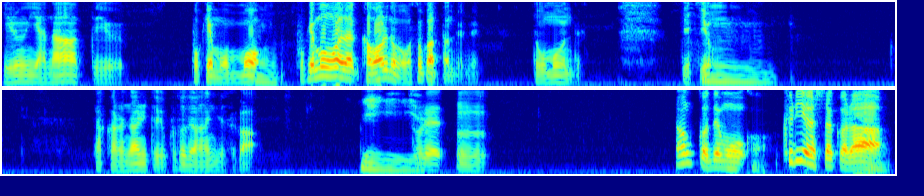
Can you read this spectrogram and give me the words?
いるんやなっていう、ポケモンも、うんポケモンは変わるのが遅かったんだよね。と思うんで。ですよ。うん。だから何ということではないんですが、いえいえいえ。それ、うん。なんかでも、か。クリアしたから、うん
